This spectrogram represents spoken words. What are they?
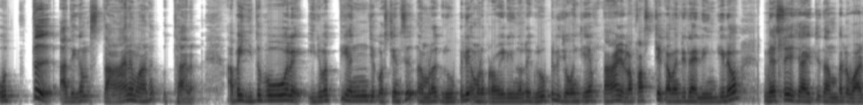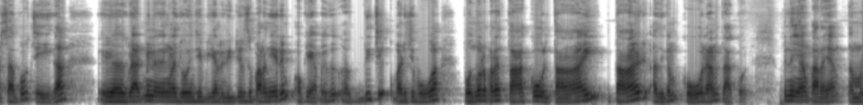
ഉത്ത് അധികം സ്ഥാനമാണ് ഉത്ഥാനം. അപ്പോൾ ഇതുപോലെ ഇരുപത്തിയഞ്ച് ക്വസ്റ്റ്യൻസ് നമ്മൾ ഗ്രൂപ്പിൽ നമ്മൾ പ്രൊവൈഡ് ചെയ്യുന്നുണ്ട്. ഗ്രൂപ്പിൽ ജോയിൻ ചെയ്യാൻ താഴെയുള്ള ഫസ്റ്റ് കമന്റിലെ ലിങ്കിലോ മെസ്സേജ് ആയിട്ട് നമ്പറിൽ വാട്സാപ്പോ ചെയ്യുക. അഡ്മിൻ നിങ്ങളെ ജോയിൻ ചെയ്യിപ്പിക്കാനുള്ള ഡീറ്റെയിൽസ് പറഞ്ഞു തരും ഓക്കെ അപ്പോൾ ഇത് ശ്രദ്ധിച്ച് പഠിച്ചു പോവുക. അപ്പോൾ ഒന്നുകൂടെ പറയാം താക്കോൽ തായ് താഴ് അധികം കോലാണ് താക്കോൽ. പിന്നെ ഞാൻ പറയാം നമ്മൾ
